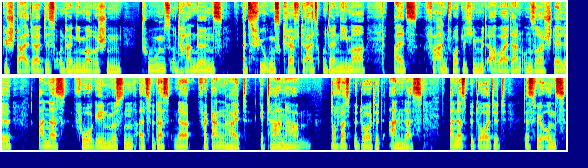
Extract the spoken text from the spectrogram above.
Gestalter des unternehmerischen Tuns und Handelns, als Führungskräfte, als Unternehmer, als verantwortliche Mitarbeiter an unserer Stelle anders vorgehen müssen, als wir das in der Vergangenheit getan haben. Doch was bedeutet anders? Anders bedeutet, dass wir uns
